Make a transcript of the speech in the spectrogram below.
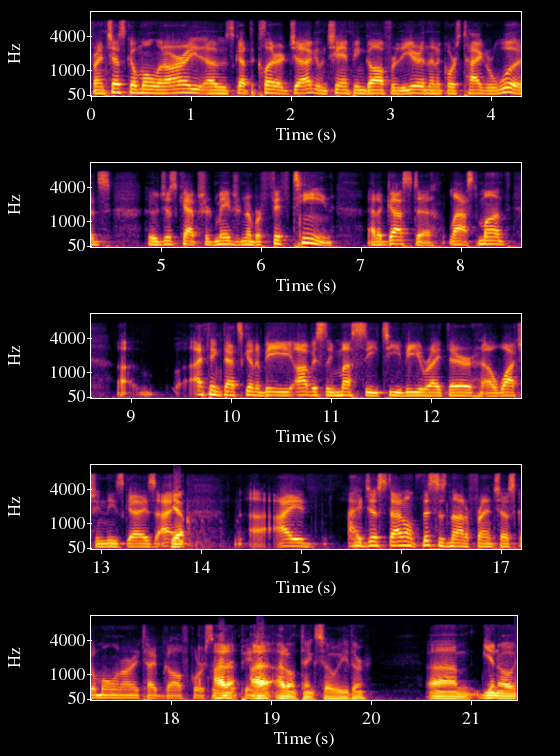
Francesco Molinari, uh, who's got the Claret Jug and the champion golfer of the year. And then, of course, Tiger Woods, who just captured major number 15 at Augusta last month. Uh, I think that's going to be obviously must see TV right there, uh, watching these guys. I, Yep. I, I just, I don't, this is not a Francesco Molinari type golf course, in I my opinion. I, I don't think so either. Um, you know,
